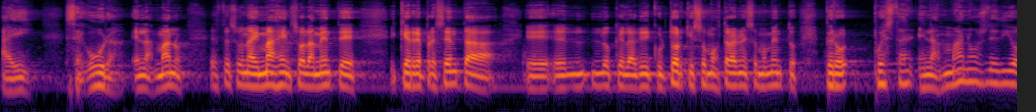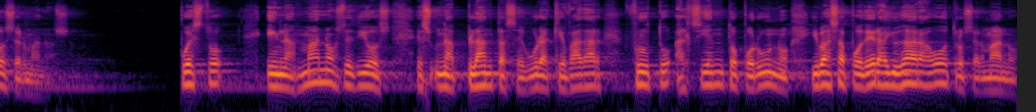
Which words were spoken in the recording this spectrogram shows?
ahí segura en las manos. Esta es una imagen solamente que representa eh, lo que el agricultor quiso mostrar en ese momento, pero puesta en las manos de Dios, hermanos. Puesto en las manos de Dios es una planta segura que va a dar fruto al ciento por uno y vas a poder ayudar a otros, hermanos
